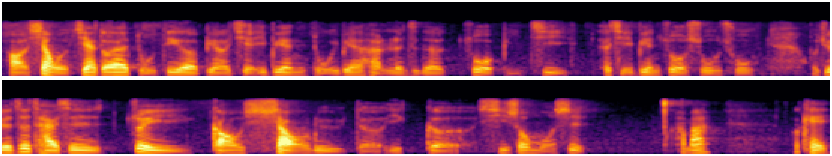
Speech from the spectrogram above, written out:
好像我现在都在读第二遍，而且一边读一边很认真的做笔记，而且一边做输出。我觉得这才是最高效率的一个吸收模式，好吗？OK，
